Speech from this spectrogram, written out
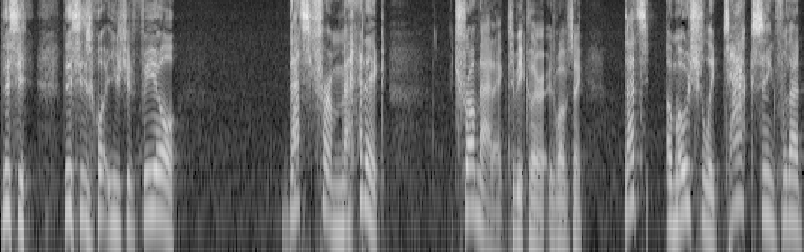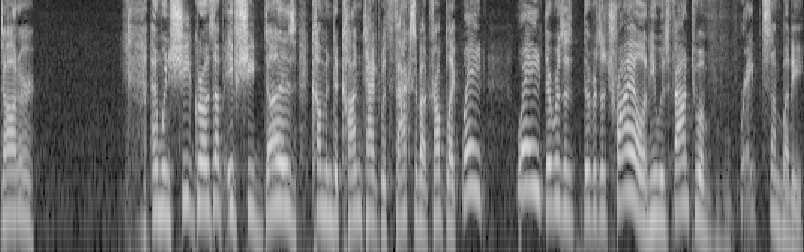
This is this is what you should feel. That's traumatic. Traumatic, to be clear, is what I'm saying. That's emotionally taxing for that daughter. And when she grows up, if she does come into contact with facts about Trump, like, wait, wait, there was a there was a trial and he was found to have raped somebody.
